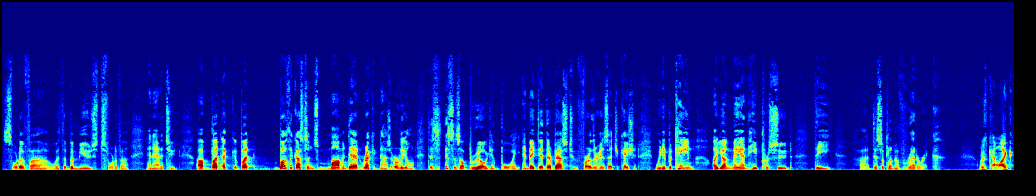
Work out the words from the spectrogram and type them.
sort of uh, with a bemused sort of a, an attitude. Uh, but uh, but both Augustine's mom and dad recognized early on this this is a brilliant boy, and they did their best to further his education. When he became a young man, he pursued the uh, discipline of rhetoric. It was kind of like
